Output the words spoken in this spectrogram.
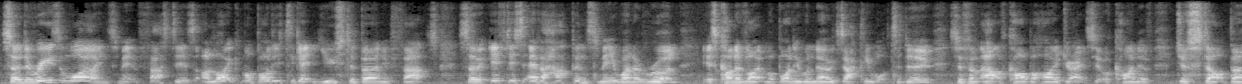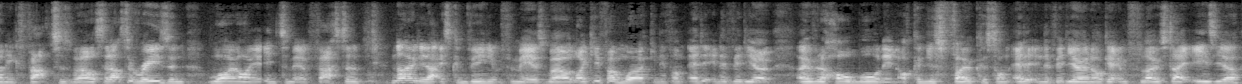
So the reason why I intermittent fast is I like my body to get used to burning fats. So if this ever happens to me when I run it's kind of like my body will know exactly what to do. So if I'm out of carbohydrates it will kind of just start burning fats as well. So that's the reason why I intermittent fast. And not only that it's convenient for me as well. Like if I'm working if I'm editing a video over the whole morning I can just focus on editing the video and I'll get in flow state easier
